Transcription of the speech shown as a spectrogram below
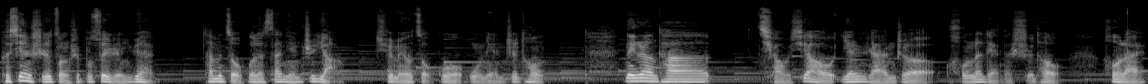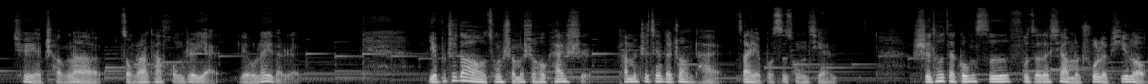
可现实总是不遂人愿，他们走过了三年之痒，却没有走过五年之痛。那个让他巧笑嫣然着红了脸的石头，后来却也成了总让他红着眼流泪的人。也不知道从什么时候开始，他们之间的状态再也不似从前。石头在公司负责的项目出了纰漏，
